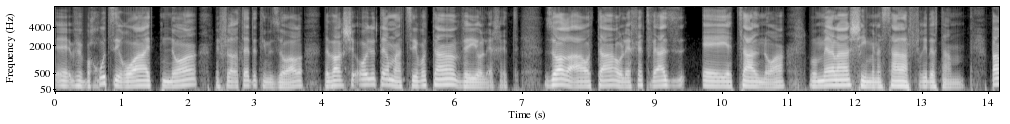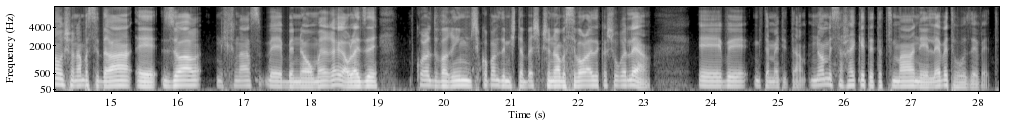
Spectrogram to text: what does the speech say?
ובחוץ היא רואה את נועה מפלרטטת עם זוהר, דבר שעוד יותר מעציב אותה, והיא הולכת. זוהר ראה אותה הולכת, ואז אה, יצא על נועה, ואומר לה שהיא מנסה להפריד אותם. פעם ראשונה בסדרה, אה, זוהר נכנס בנועה, הוא אומר, רגע, אולי זה כל הדברים, שכל פעם זה משתבש כשנועה בסביבה, אולי זה קשור אליה. אה, ומתעמת איתה. נועה משחקת את עצמה נעלבת ועוזבת.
